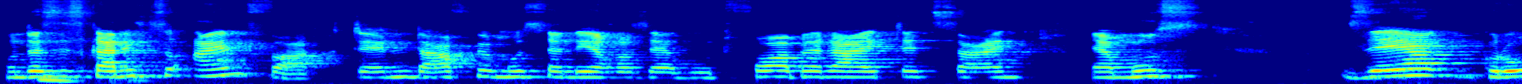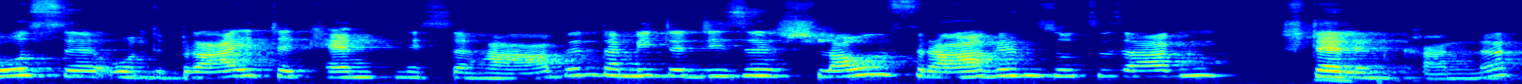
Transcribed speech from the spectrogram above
Und das ist gar nicht so einfach, denn dafür muss der Lehrer sehr gut vorbereitet sein. Er muss sehr große und breite Kenntnisse haben, damit er diese schlaue Fragen sozusagen stellen kann. Ne?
